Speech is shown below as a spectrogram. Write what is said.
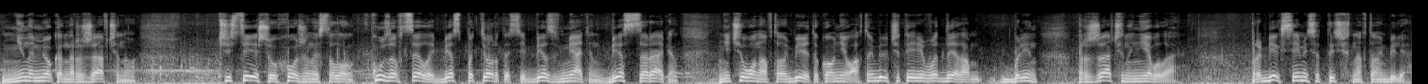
ни намека на ржавчину. Чистейший ухоженный салон, кузов целый, без потертости, без вмятин, без царапин. Ничего на автомобиле такого не было. Автомобиль 4 ВД, там, блин, ржавчины не было. Пробег 70 тысяч на автомобиле.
